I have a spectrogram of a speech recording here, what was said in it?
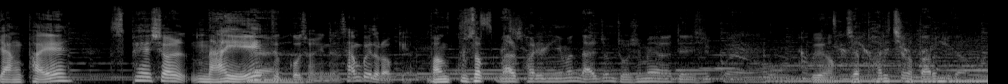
양파의 Special Night 네. 듣고 저희는 3부에 돌아올게요. 방구석 날파리님은 날 좀 조심해야 되실 거예요. 왜요? 제 파리채가 빠릅니다.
